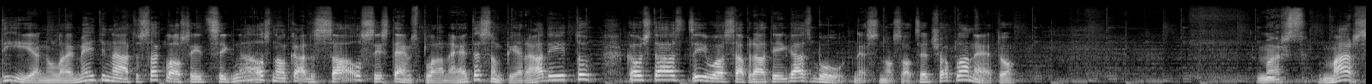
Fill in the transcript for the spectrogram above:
dienu, lai mēģinātu saklausīt signālus no kādas Saules sistēmas planētas un pierādītu, ka uz tās dzīvo saprātīgās būtnes. Nosauciet šo planētu. Mars. Mars.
